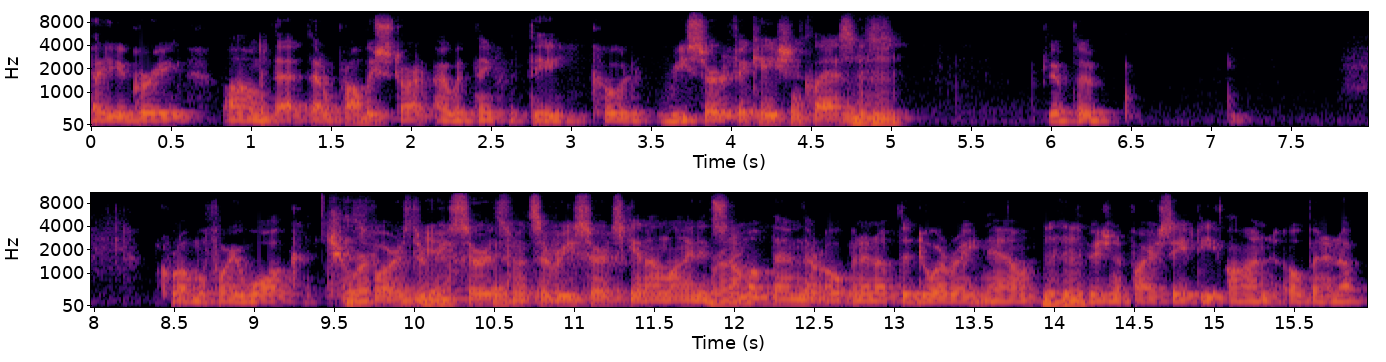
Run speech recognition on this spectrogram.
I agree. Um, that that'll probably start, I would think, with the code recertification classes. You have to crawl before you walk. Sure. As far as the Yeah, recerts, once the recerts get online, and some of them they're opening up the door right now. Mm-hmm. Division of Fire Safety on opening up,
